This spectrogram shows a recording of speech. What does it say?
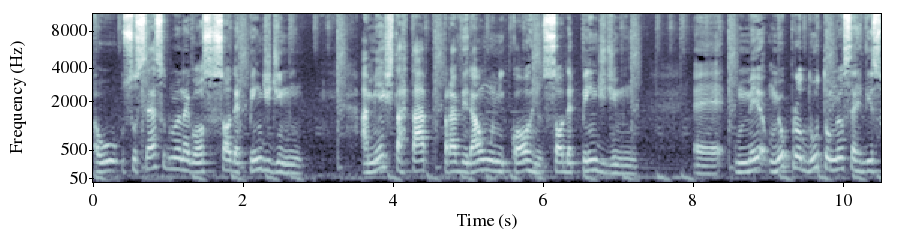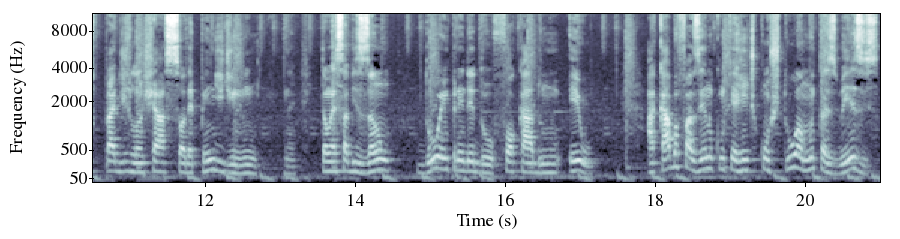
o sucesso do meu negócio só depende de mim, a minha startup para virar um unicórnio só depende de mim, é, o, meu, o meu produto ou o meu serviço para deslanchar só depende de mim. Né? Então, essa visão do empreendedor focado no eu acaba fazendo com que a gente construa muitas vezes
